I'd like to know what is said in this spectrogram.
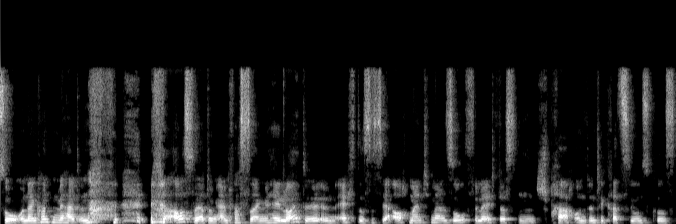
So, und dann konnten wir halt in, in der Auswertung einfach sagen, hey Leute, in echt ist es ja auch manchmal so, vielleicht, dass ein Sprach- und Integrationskurs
